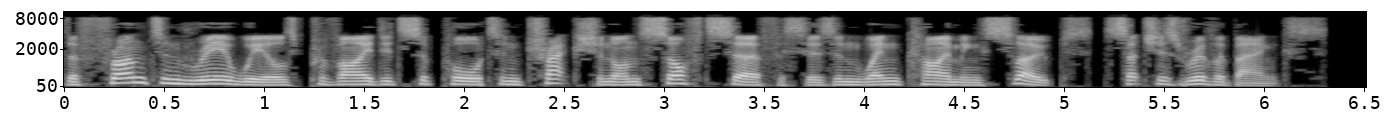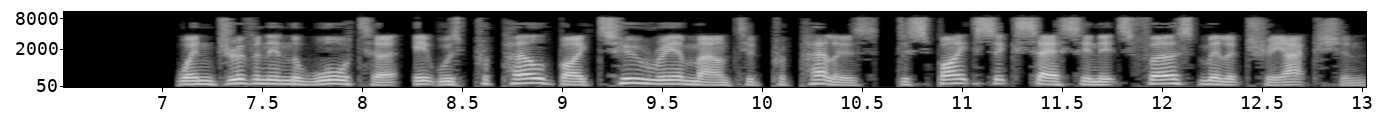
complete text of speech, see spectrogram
The front and rear wheels provided support and traction on soft surfaces and when climbing slopes, such as riverbanks. When driven in the water, it was propelled by two rear-mounted propellers. Despite success in its first military action,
